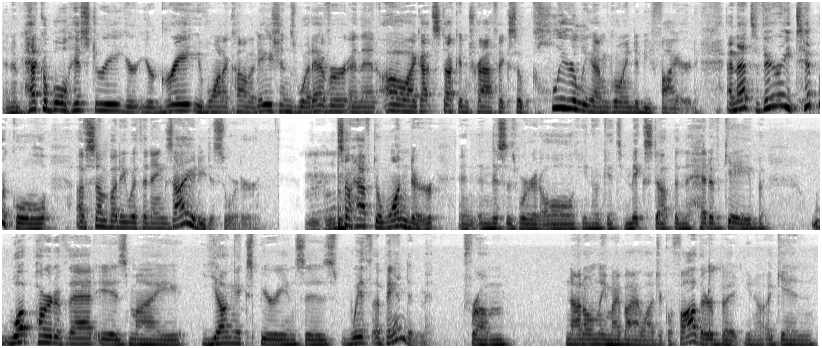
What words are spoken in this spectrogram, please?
an impeccable history, you're, you're great, you've won accommodations, whatever, and then, oh, I got stuck in traffic, so clearly I'm going to be fired. And that's very typical of somebody with an anxiety disorder. Mm-hmm. also have to wonder, and, and this is where it all, you know, gets mixed up in the head of Gabe, what part of that is my young experiences with abandonment from not only my biological father, but, you know, again,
